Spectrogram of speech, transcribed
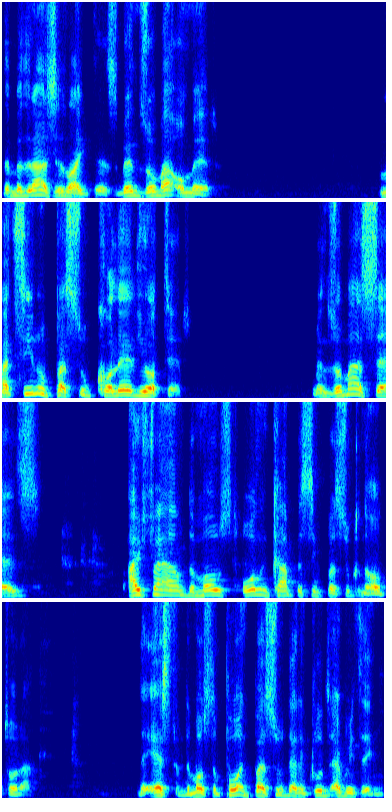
the Midrash is like this. Ben Zoma Omer. Matzinu pasuk kolel yoter. Ben Zoma says, I found the most all-encompassing pasuk in the whole Torah. Asked him, the most important pasuk that includes everything.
